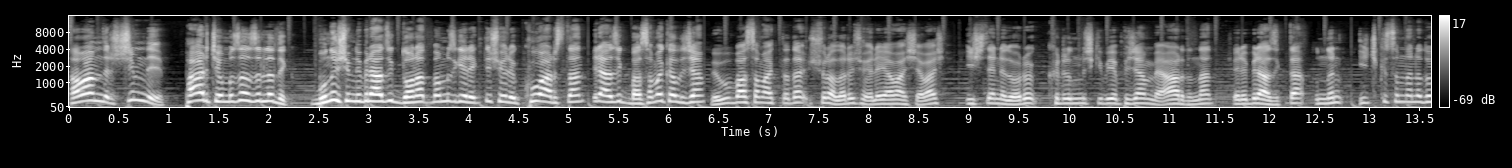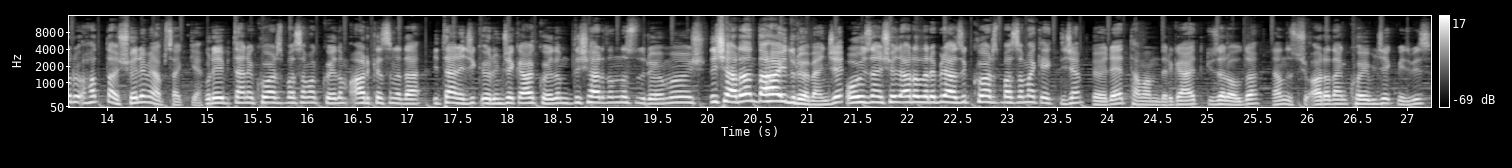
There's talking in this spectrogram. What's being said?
Tamamdır şimdi parçamızı hazırladık. Bunu şimdi birazcık donatmamız gerekti. Şöyle kuvarstan birazcık basamak alacağım. Ve bu basamakta da şuraları şöyle yavaş yavaş içlerine doğru kırılmış gibi yapacağım. Ve ardından şöyle birazcık da bunların iç kısımlarına doğru hatta şöyle mi yapsak ya? Buraya bir tane kuvars basamak koyalım. Arkasına da bir tanecik örümcek ağı koyalım. Dışarıdan nasıl duruyormuş? Dışarıdan daha iyi duruyor bence. O yüzden şöyle aralara birazcık kuvars basamak ekleyeceğim. Şöyle tamamdır gayet güzel oldu. Yalnız şu aradan koyabilecek miyiz biz?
